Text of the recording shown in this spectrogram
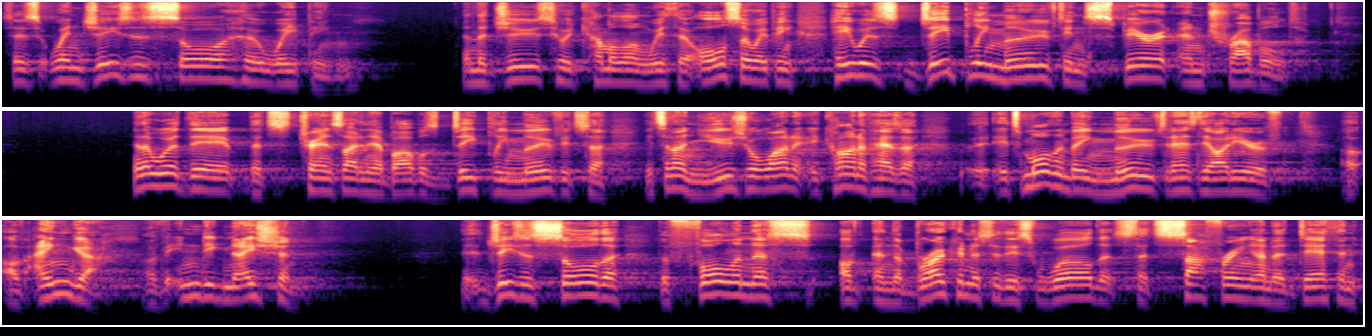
says, When Jesus saw her weeping, and the Jews who had come along with her also weeping, he was deeply moved in spirit and troubled. Now, the word there that's translated in our Bibles, deeply moved, it's, a, it's an unusual one. It kind of has a, it's more than being moved, it has the idea of, of anger, of indignation. Jesus saw the, the fallenness of, and the brokenness of this world that's, that's suffering under death, and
